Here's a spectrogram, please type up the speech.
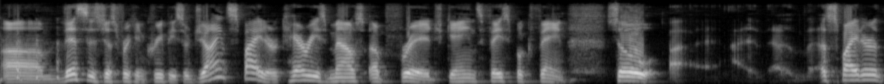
um, this is just freaking creepy. So, giant spider carries mouse up fridge, gains Facebook fame. So, uh, a spider.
